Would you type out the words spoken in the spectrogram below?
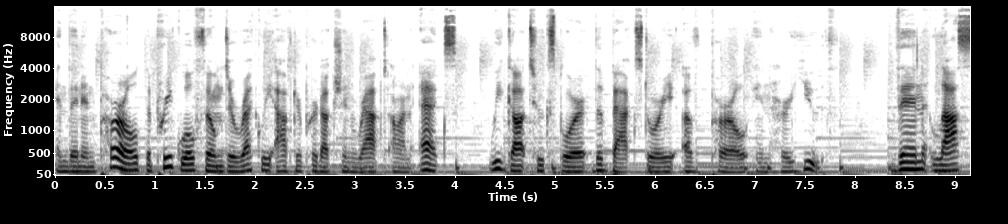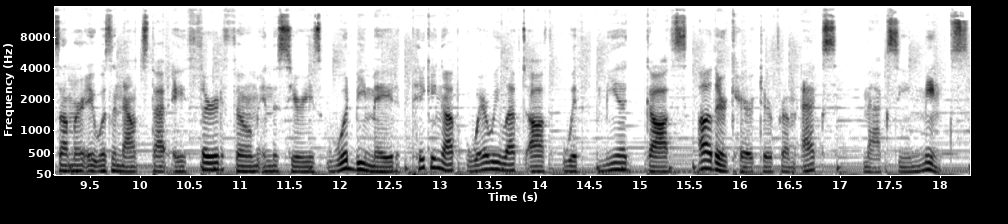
And then in Pearl, the prequel filmed directly after production wrapped on X, we got to explore the backstory of Pearl in her youth. Then, last summer, it was announced that a third film in the series would be made, picking up where we left off with Mia Goth's other character from X, Maxine Minx.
